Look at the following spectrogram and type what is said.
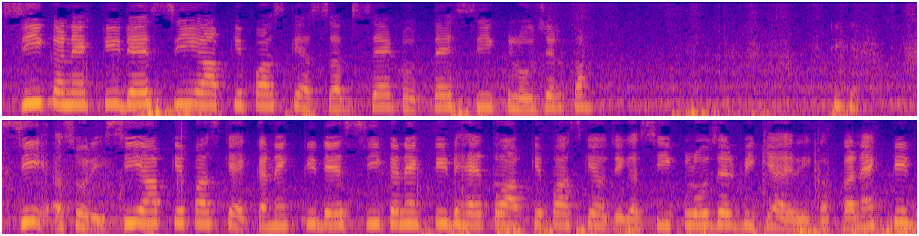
सी कनेक्टेड है सी आपके पास क्या सबसेट होता है सी क्लोजर का। ठीक है? सी सॉरी सी आपके पास क्या है? कनेक्टेड है। सी कनेक्टेड है तो आपके पास क्या हो जाएगा? सी क्लोजर भी क्या रहेगा? कनेक्टेड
